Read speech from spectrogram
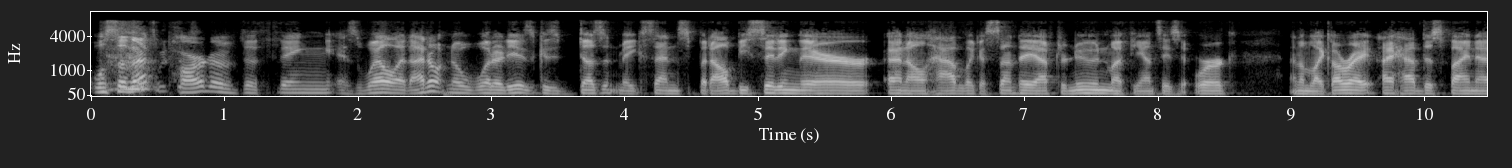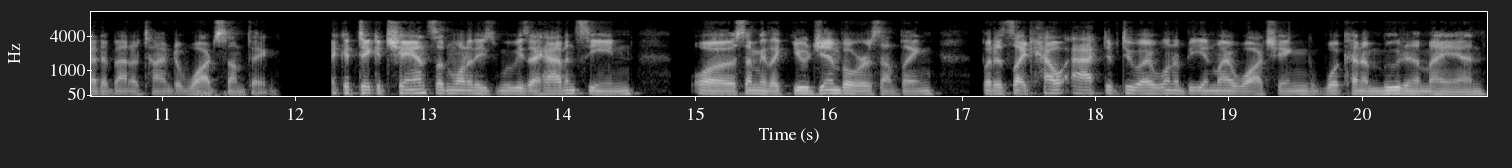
Well, so that's part of the thing as well, and I don't know what it is because it doesn't make sense. But I'll be sitting there and I'll have like a Sunday afternoon. My fiance's at work, and I'm like, "All right, I have this finite amount of time to watch something. I could take a chance on one of these movies I haven't seen, or something like Yojimbo or something. But it's like, how active do I want to be in my watching? What kind of mood am I in?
